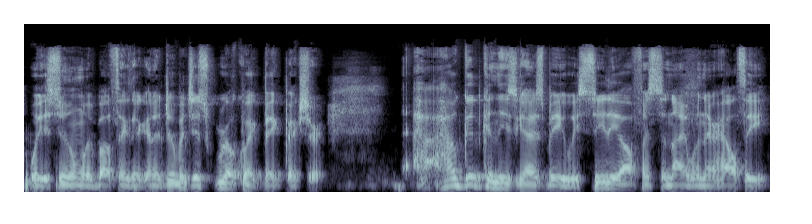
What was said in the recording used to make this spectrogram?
We assume we both think they're going to do, but just real quick, big picture. How, how good can these guys be? We see the offense tonight when they're healthy.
